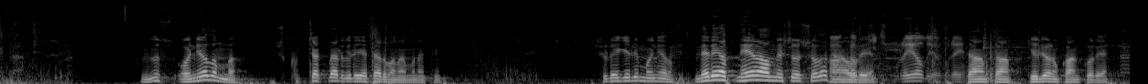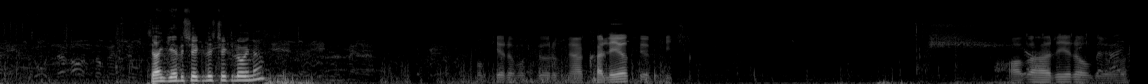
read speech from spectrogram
Ritter. Yunus oynayalım mı? Şu kıpçaklar bile yeter bana amına koyayım. Şuraya gelin mi oynayalım? Nereye at nereye almaya çalışıyorlar? Ha Kanka oraya. hiç burayı alıyor burayı. Tamam tamam. Geliyorum kanka oraya. Sen geri çekile çekil oyna. Yere bakıyorum ya. Kaleye atıyor piç. Abi her yere alıyorlar.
